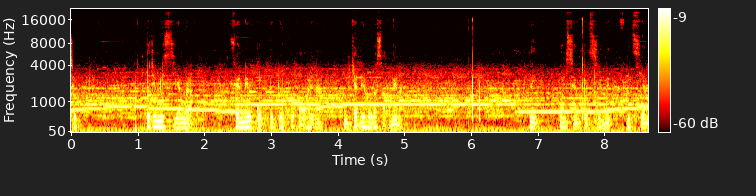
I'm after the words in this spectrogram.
จุ๊บก็จะมีเสียงแบบเสียงนิ้วกดตุ๊บๆก็ขออภัยนะผมแคปในโทรศัพท์เลยนะ นี่คนเสียง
